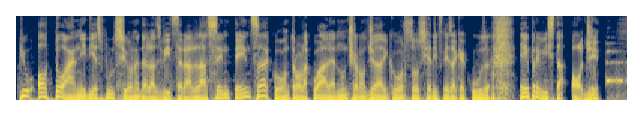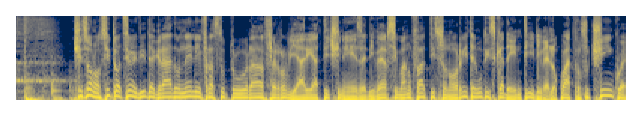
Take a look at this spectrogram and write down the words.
più 8 anni di espulsione dalla Svizzera. La sentenza, contro la quale annunciano già ricorso sia difesa che accusa, è prevista oggi. Ci sono situazioni di degrado nell'infrastruttura ferroviaria ticinese. Diversi manufatti sono ritenuti scadenti, livello 4 su 5,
